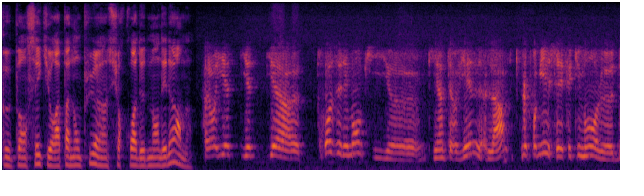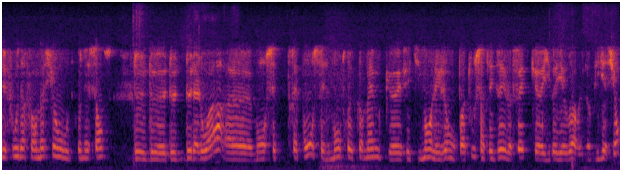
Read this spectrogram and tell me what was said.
peut penser qu'il n'y aura pas non plus un surcroît de demande énorme Alors il y a, trois éléments qui, interviennent là. Le premier, c'est effectivement le défaut d'information ou de connaissance de, de, de, la loi. Euh, bon, cette réponse, elle montre quand même que effectivement les gens n'ont pas tous intégré le fait qu'il va y avoir une obligation.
